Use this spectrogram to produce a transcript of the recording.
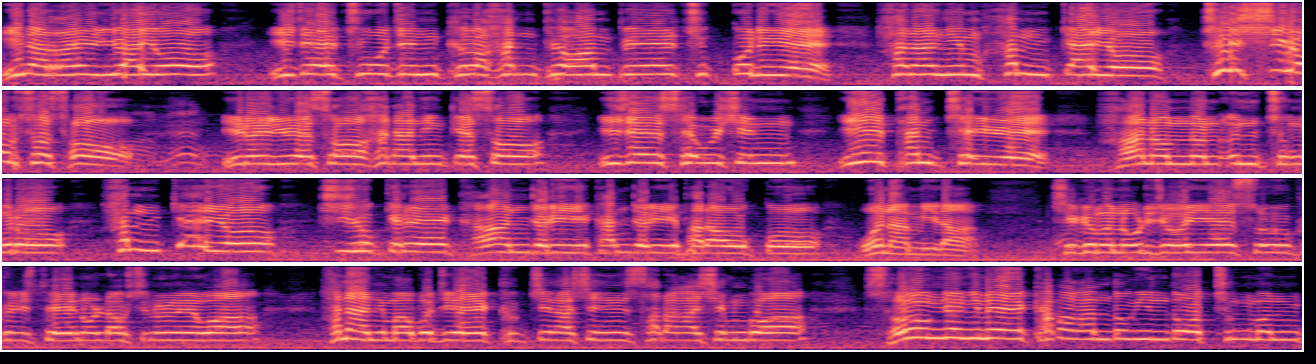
이 나라를 위하여 이제 주어진 그 한 표 한 표의 주권 위에 하나님 함께하여 주시옵소서. 이를 위해서 하나님께서 이제 세우신 이 단체 위에 한없는 은총으로 함께하여 주셨기를 간절히 간절히 바라옵고 원합니다. 지금은 우리 주 예수 그리스도의 놀라우신 은혜와 하나님 아버지의 극진하신 사랑하심과 성령님의 가방감동 인도 충만,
